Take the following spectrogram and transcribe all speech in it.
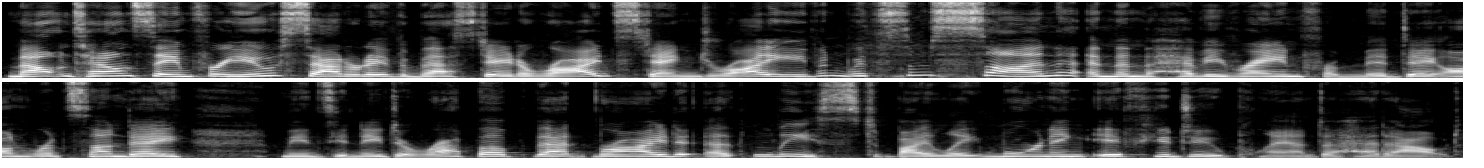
Mountain Town, same for you. Saturday, the best day to ride, staying dry even with some sun, and then the heavy rain from midday onward Sunday means you need to wrap up that ride at least by late morning if you do plan to head out.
